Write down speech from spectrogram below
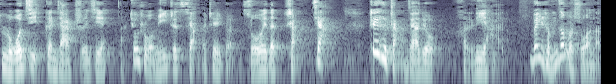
逻辑更加直接，就是我们一直讲的这个所谓的涨价，这个涨价就很厉害了。为什么这么说呢？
